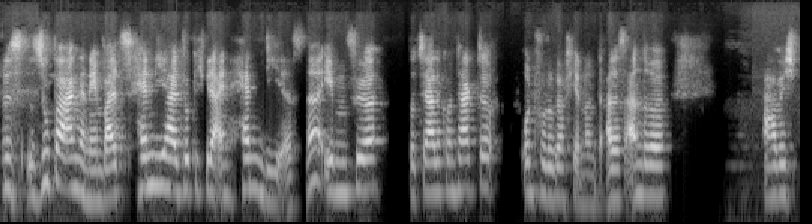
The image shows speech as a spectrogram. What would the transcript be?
Und ist super angenehm, weil das Handy halt wirklich wieder ein Handy ist, ne? Eben für soziale Kontakte und Fotografieren und alles andere habe ich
